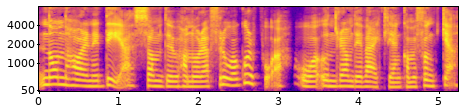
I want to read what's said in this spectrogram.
någon har en idé som du har några frågor på och undrar om det verkligen kommer funka.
